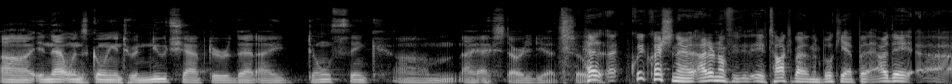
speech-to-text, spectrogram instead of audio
Uh, and that one's going into a new chapter that I don't think um, I, have started yet. So, uh, quick question there. I don't know if they've talked about it in the book yet, but are they? Uh,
